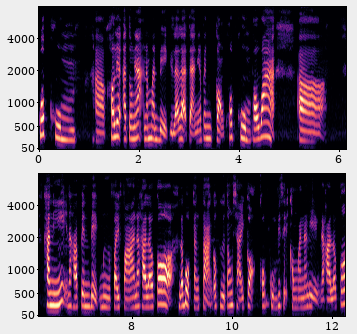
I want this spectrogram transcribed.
ควบคุม เขาเรียกอตรงนี้น้ำมันเบรกอยู่แล้วแหละแต่อันนี้เป็นกล่องควบคุม เพราะว่าคันนี้นะคะเป็นเบรกมือไฟฟ้านะคะ แล้วก็ระบบต่างๆ ก็คือต้องใช้กล่องควบคุมพิเศษของมันนั่นเองนะคะ แล้วก็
